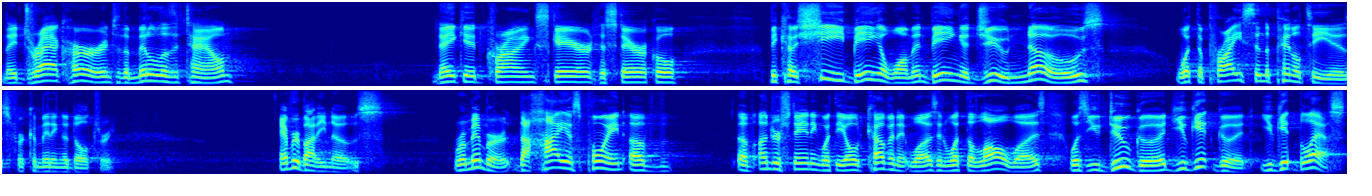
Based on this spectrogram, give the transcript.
They drag her into the middle of the town, naked, crying, scared, hysterical because she, being a woman, being a Jew, knows what the price and the penalty is for committing adultery. Everybody knows. Remember, the highest point of, of understanding what the old covenant was and what the law was was you do good, you get good, you get blessed.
